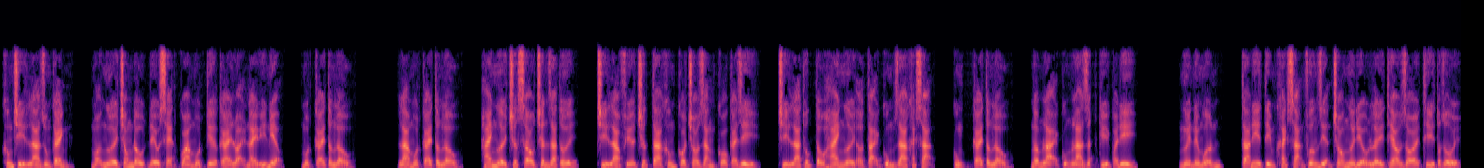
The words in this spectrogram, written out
Không chỉ là dung cảnh, mọi người trong đầu đều xẹt qua một tia cái loại này ý niệm, một cái tầng lầu. Là một cái tầng lầu, hai người trước sau chân ra tới, chỉ là phía trước ta không có cho rằng có cái gì, chỉ là thúc tàu hai người ở tại cùng ra khách sạn, cùng cái tầng lầu, ngẫm lại cũng là rất kỳ quái đi. Ngươi nếu muốn, ta đi tìm khách sạn phương diện cho ngươi điều lấy theo dõi thì tốt rồi.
